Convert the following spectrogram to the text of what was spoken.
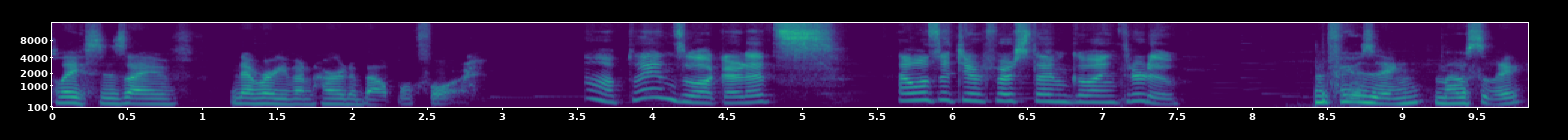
places I've never even heard about before. Oh, Planeswalker, that's. How was it your first time going through? Confusing, mostly,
